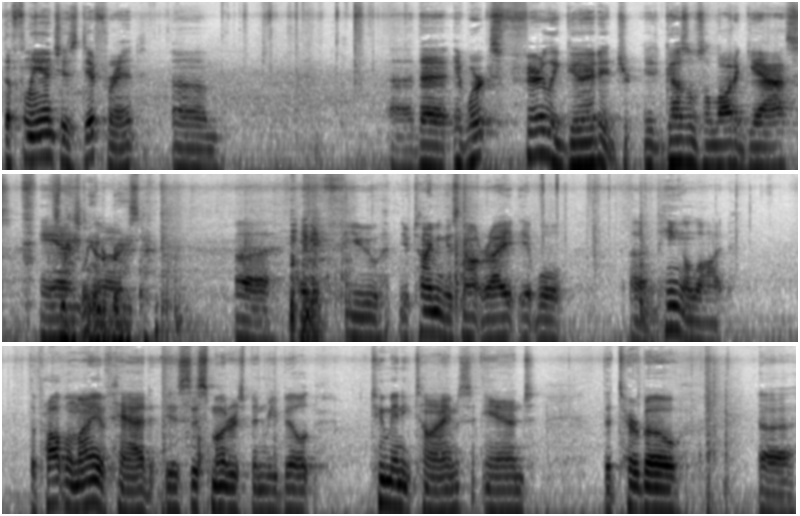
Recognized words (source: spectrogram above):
the flange is different. Um, uh, the it works fairly good. It, it guzzles a lot of gas, and um, uh, and if you your timing is not right, it will uh, ping a lot. The problem I have had is this motor's been rebuilt too many times, and the turbo uh,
